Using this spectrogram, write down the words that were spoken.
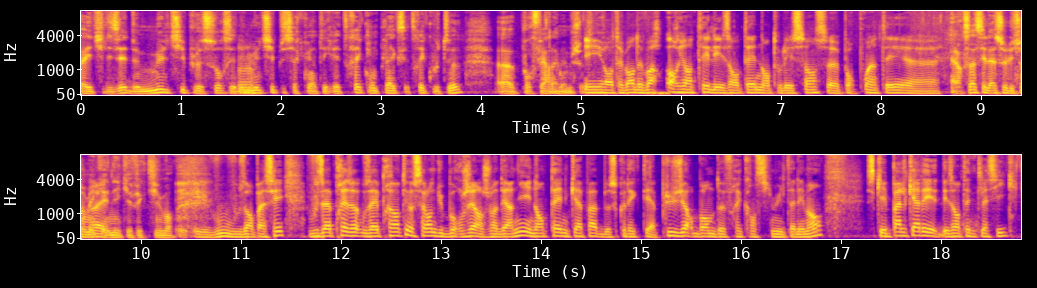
va utiliser de multiples sources et de mmh. multiples circuits intégrés très complexes et très coûteux euh, pour faire la même chose. Et éventuellement devoir orienter les antennes dans tous les sens euh, pour pointer. Euh... Alors ça, c'est la solution mécanique, effectivement. Et, vous, vous en passez. Vous avez, vous avez présenté au salon du Bourget en juin dernier une antenne capable de se connecter à plusieurs bandes de fréquences simultanément, ce qui n'est pas le cas des, antennes classiques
